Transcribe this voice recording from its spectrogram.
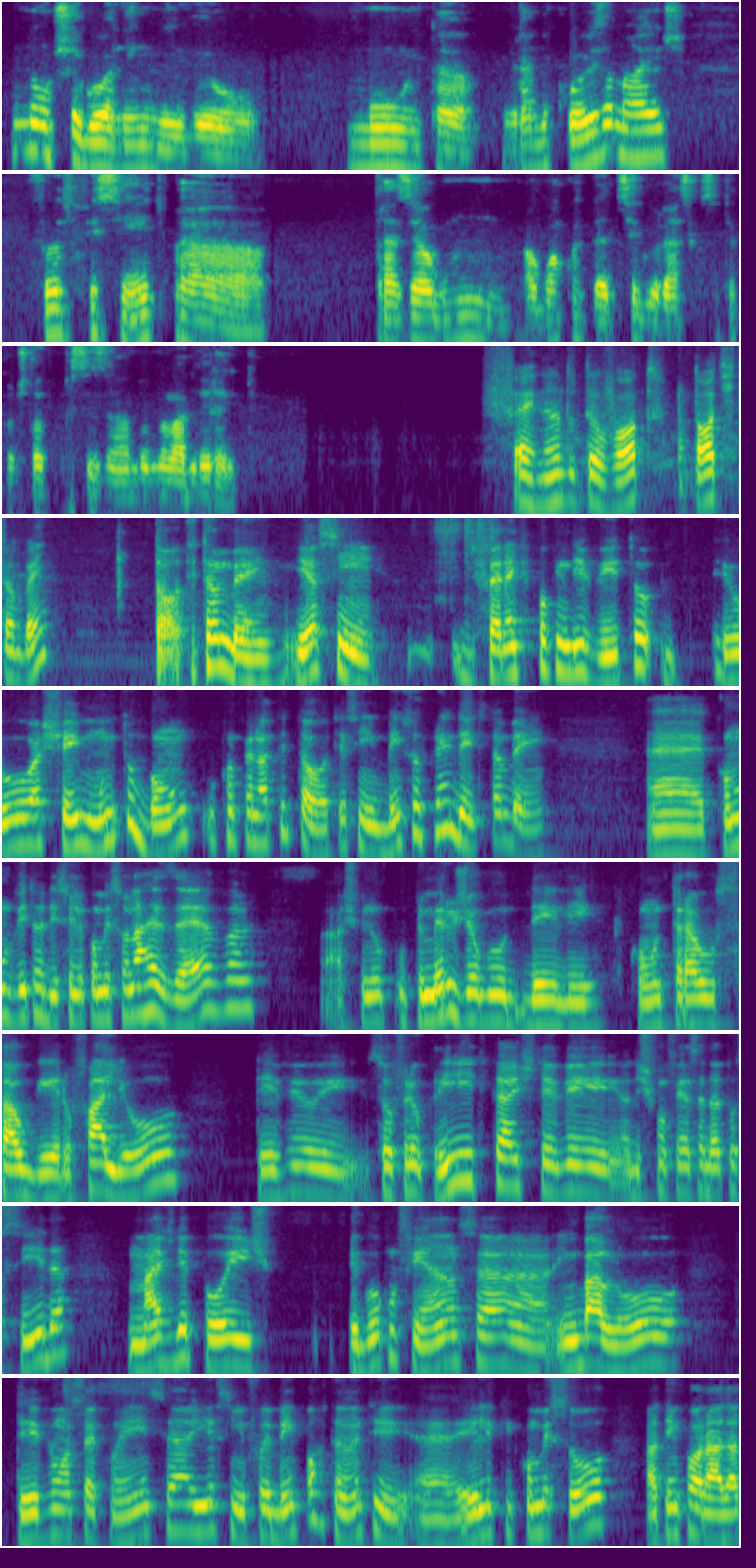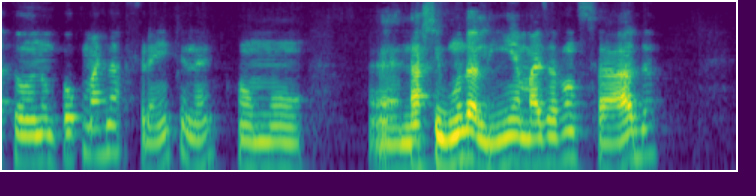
não chegou a nenhum nível muita grande coisa, mas foi o suficiente para trazer algum, alguma quantidade de segurança que o Santa Cruz estava precisando no lado direito. Fernando, teu voto? Totti também? Totti também. E assim, diferente um pouquinho de Vitor, eu achei muito bom o campeonato de Totti, assim, bem surpreendente também. É, como o Vitor disse, ele começou na reserva, acho que no o primeiro jogo dele contra o Salgueiro falhou, teve sofreu críticas, teve a desconfiança da torcida, mas depois pegou confiança, embalou, teve uma sequência e assim foi bem importante. É, ele que começou a temporada atuando um pouco mais na frente, né, como é, na segunda linha, mais avançada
